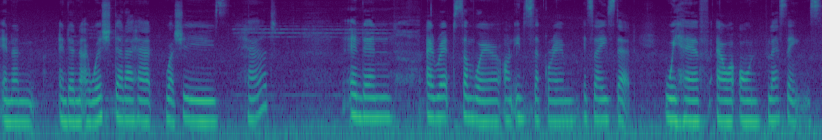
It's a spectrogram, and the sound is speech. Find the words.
and then and then I wish that I had what she's had, and then I read somewhere on Instagram it says that we have our own blessings.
